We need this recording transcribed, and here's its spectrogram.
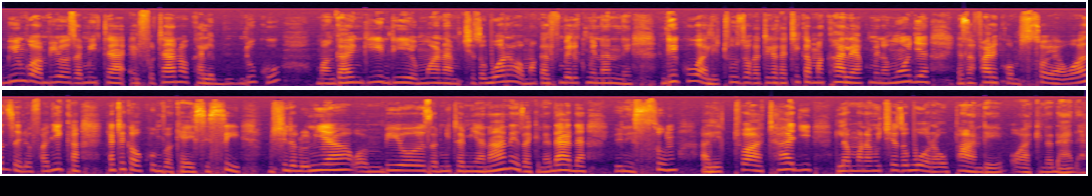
Bingwa wa mbio za mita elfu tano Caleb Nduku Mwangangi ndiye mwana mchezo bora wa mwaka 2014. Ndiku alituzwa katika katika makala ya 11 ya Safaricom Soya Awards iliyofanyika katika ukumbi wa KICC. Mshinda dunia wa mbio za mita 800 za kinadada Eunice Sum alitwaa taji la mwanamichezo bora upande wa kinadada.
